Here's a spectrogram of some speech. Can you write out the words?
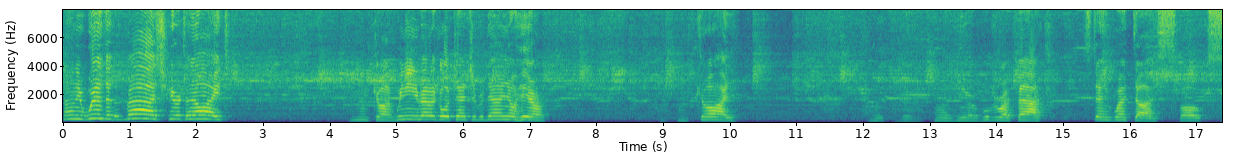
Not only the match here tonight. Oh my god, we need medical attention for Daniel here. Oh my god. Oh, here, we'll be right back. Stay with us, folks.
